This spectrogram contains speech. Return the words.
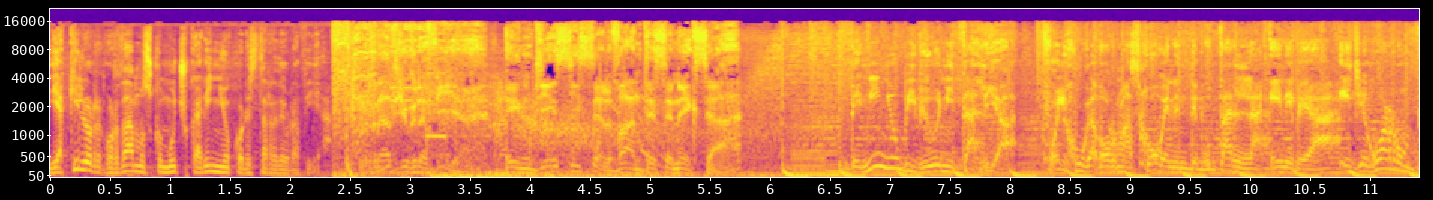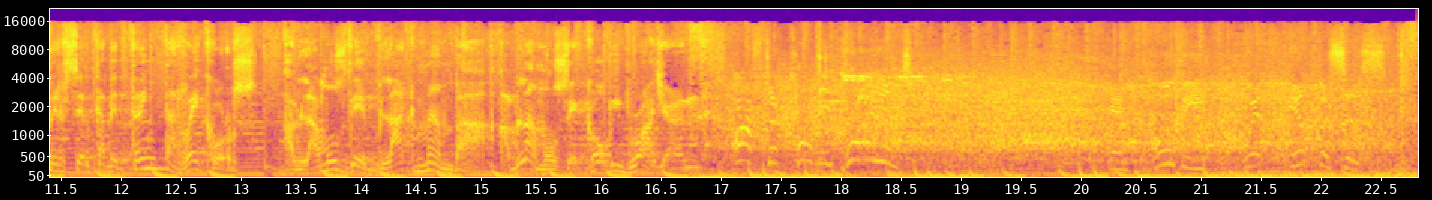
Y aquí lo recordamos con mucho cariño con esta radiografía. Radiografía en Jesse Cervantes en Exa. De niño vivió en Italia. Fue el jugador más joven en debutar en la NBA y llegó a romper cerca de 30 récords. Hablamos de Black Mamba. Hablamos de Kobe Bryant. Kobe Bryant. And Kobe with emphasis.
